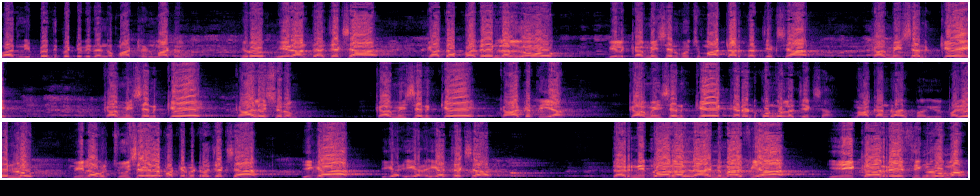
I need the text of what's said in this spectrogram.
వారిని ఇబ్బంది పెట్టే విధంగా మాట్లాడిన మాటలు. ఈరోజు మీరు అంటే అధ్యక్ష గత పదేళ్ళలో వీళ్ళు కమిషన్ గురించి మాట్లాడతారు అధ్యక్ష. కమిషన్ కే కమిషన్ కే కాళేశ్వరం కమిషన్ కే కాకతీయ. కమిషన్ కే కరెంట్ కొనుగోలు అధ్యక్ష. మాకు ఈ పదేళ్ళు వీళ్ళు అప్పుడు చూసే కదా పక్కన పెట్టారు అధ్యక్ష. ఇక ఇక ఇక ఇక అధ్యక్ష ధరణి ద్వారా ల్యాండ్ మాఫియా ఈ కార్ రేసింగ్లో మా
